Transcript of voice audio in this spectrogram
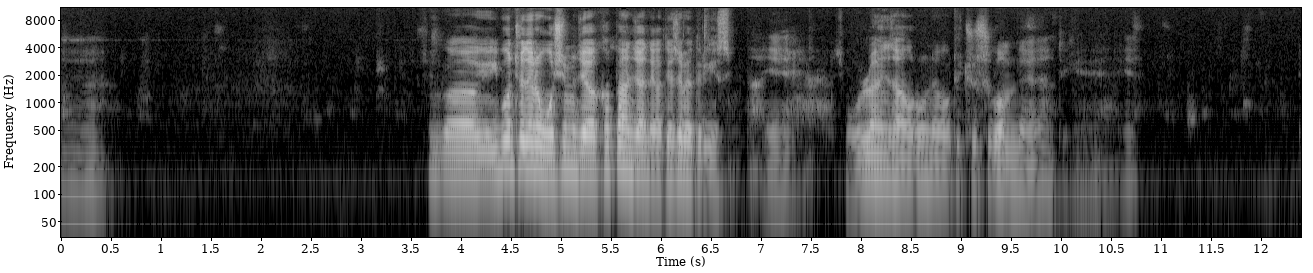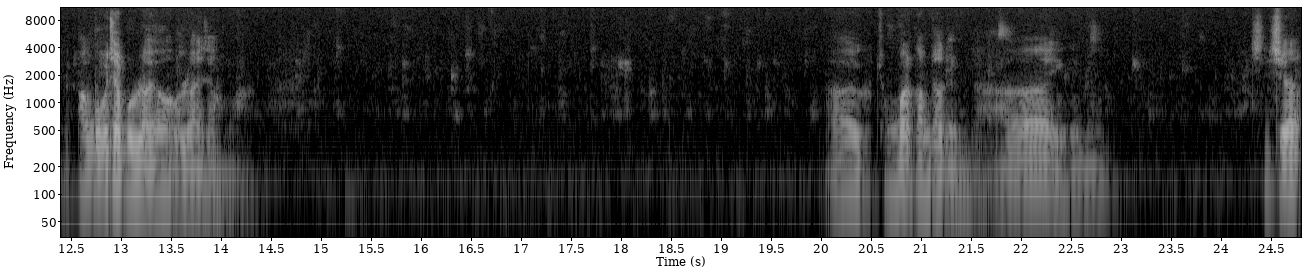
아, 제가 이번 주 내로 오시면 제가 커피 한 잔 내가 대접해 드리겠습니다. 예. 온라인상으로 내가 어떻게 줄 수가 없네. 어떻게. 예. 방법을 잘 몰라요. 온라인상으로. 아유, 정말 감사드립니다. 아, 이거 뭐 진짜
